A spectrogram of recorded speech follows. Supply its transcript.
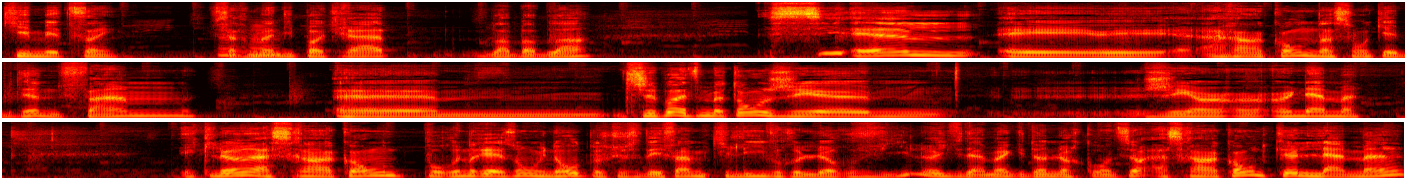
qui est médecin, serment Mhm. d'Hippocrate, blablabla. Si elle, rencontre dans son cabinet une femme, euh, je sais pas, mettons, j'ai euh, j'ai un, amant. Et que là, elle se rend compte, pour une raison ou une autre, parce que c'est des femmes qui livrent leur vie, évidemment, qui donnent leurs conditions, elle se rend compte que l'amant,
